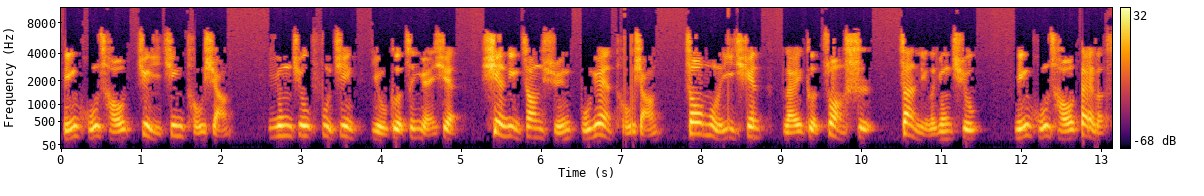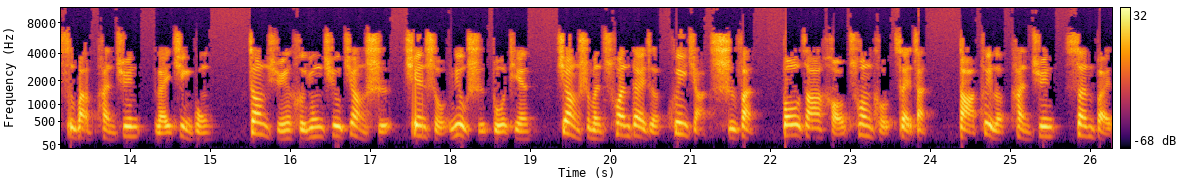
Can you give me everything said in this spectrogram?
令狐潮就已经投降。雍丘附近有个增援县，县令张巡不愿投降，招募了一千来个壮士，占领了雍丘。令狐潮带了四万叛军来进攻，张巡和雍丘将士坚守六十多天，将士们穿戴着盔甲吃饭，包扎好窗口再战，打退了叛军三百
